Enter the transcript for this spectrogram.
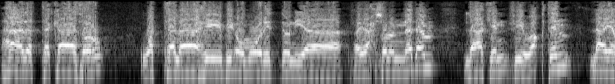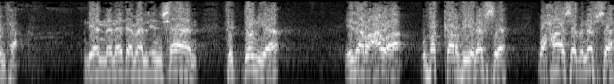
هذا التكاثر والتلاهي بأمور الدنيا فيحصل الندم لكن في وقت لا ينفع. لأن ندم الإنسان في الدنيا إذا رعوى وفكر في نفسه وحاسب نفسه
